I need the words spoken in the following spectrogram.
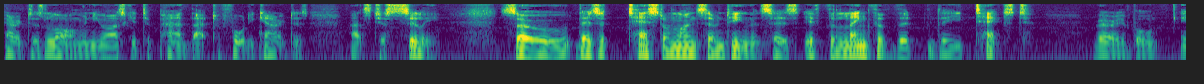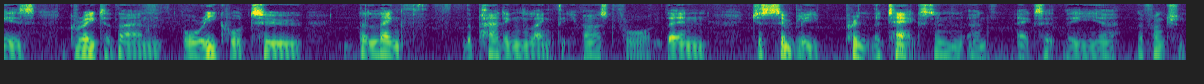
characters long and you ask it to pad that to 40 characters, that's just silly. So there's a test on line 17 that says if the length of the, the text variable is greater than or equal to the length, the padding length that you've asked for, then just simply print the text and, and exit the uh, the function.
